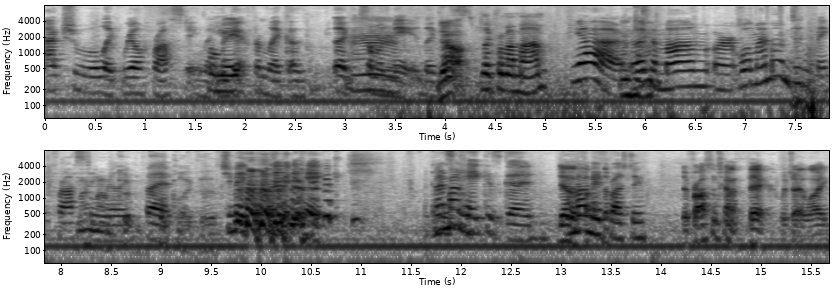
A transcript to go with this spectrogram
actual like real frosting that Homemade? you get from like a like someone mm. made like Yeah. it's- Like from my mom? yeah or mm-hmm. like Mhm. a mom or well my mom didn't make frosting mom really but like she made a really good cake and this mom- cake is good Yeah, my the, mom made the, frosting. the frosting's kind of thick, which I like.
